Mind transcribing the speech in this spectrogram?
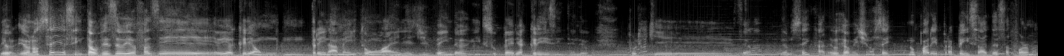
eu, eu não sei, assim, talvez eu ia fazer. Eu ia criar um, um treinamento online de venda que supere a crise, entendeu? Porque, sei lá, eu não sei, cara. Eu realmente não sei. Não parei para pensar dessa forma.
